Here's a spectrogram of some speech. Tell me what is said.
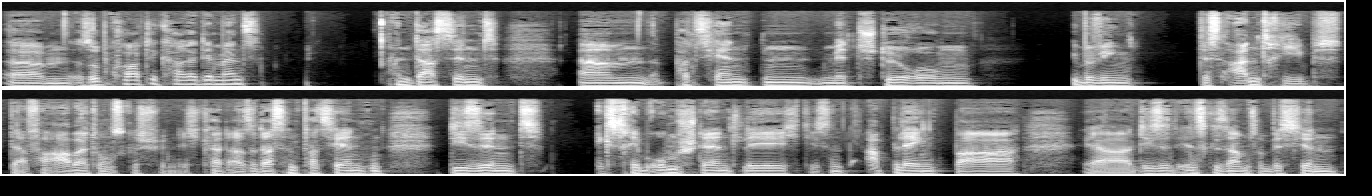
ähm, subkortikale Demenz. Und das sind ähm, Patienten mit Störungen überwiegend des Antriebs, der Verarbeitungsgeschwindigkeit. Also das sind Patienten, die sind extrem umständlich, die sind ablenkbar, ja, die sind insgesamt so ein bisschen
